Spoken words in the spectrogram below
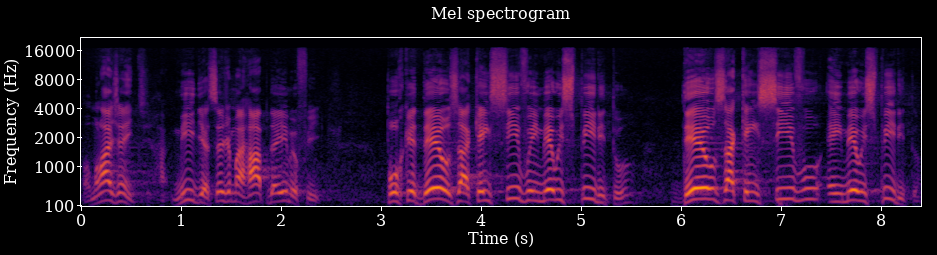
Vamos lá, gente. Mídia, seja mais rápido aí, meu filho. Porque Deus a quem sirvo em meu espírito, Deus a quem sirvo em meu espírito.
